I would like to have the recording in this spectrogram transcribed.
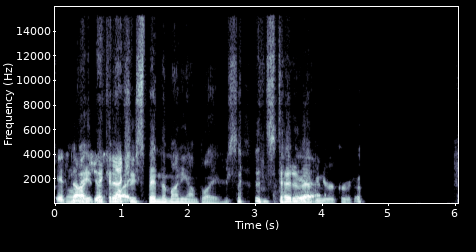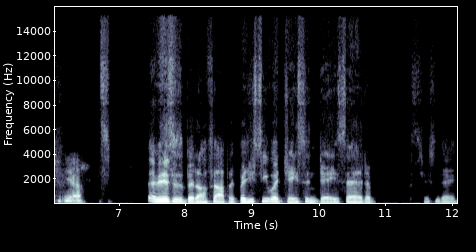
It's well, not they, they could like, actually spend the money on players instead of Yeah. having to recruit them. yeah. I mean, this is a bit off topic, but you see what Jason Day said. What's Jason Day,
